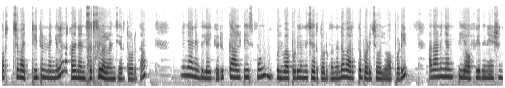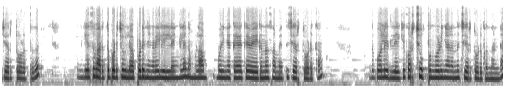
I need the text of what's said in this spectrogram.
കുറച്ച് വറ്റിയിട്ടുണ്ടെങ്കിൽ അതിനനുസരിച്ച് വെള്ളം ചേർത്ത് കൊടുക്കാം. ഇനി ഞാൻ ഇതിലേക്ക് ഒരു കാൽ ടീസ്പൂൺ ഉലുവാപ്പൊടി ഒന്ന് ചേർത്ത് കൊടുക്കുന്നുണ്ട്. വറുത്ത് പൊടിച്ച ഉലുവാപ്പൊടി. അതാണ് ഞാൻ തീ ഓഫ് ചെയ്തതിന് ശേഷം ചേർത്ത് കൊടുത്തത്. ഇൻ കേസ് വറുത്ത് പൊടിച്ച ഉലുവാപ്പൊടി നിങ്ങളുടെ ഇല്ലെങ്കിൽ നമ്മൾ ആ മുരിങ്ങക്കായൊക്കെ വേകുന്ന സമയത്ത് ചേർത്ത് കൊടുക്കാം. അതുപോലെ ഇതിലേക്ക് കുറച്ച് ഉപ്പും കൂടി ഞാനൊന്ന് ചേർത്ത് കൊടുക്കുന്നുണ്ട്.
